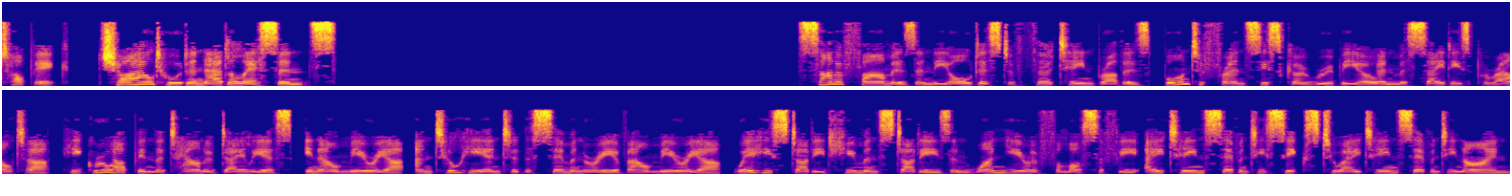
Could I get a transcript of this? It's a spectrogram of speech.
Topic: Childhood and adolescence. Son of farmers and the oldest of thirteen brothers, born to Francisco Rubio and Mercedes Peralta, he grew up in the town of Dalías, in Almería, until he entered the Seminary of Almería, where he studied human studies and one year of philosophy 1876 -1879.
